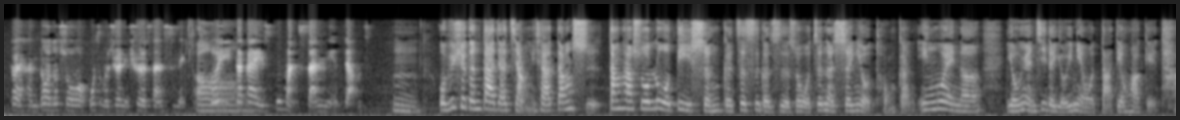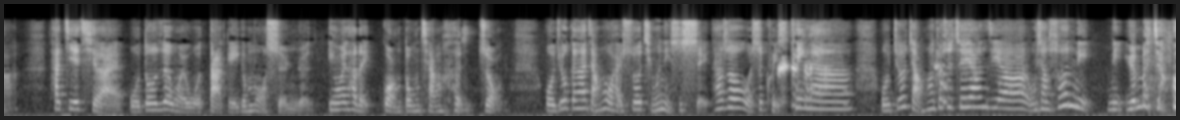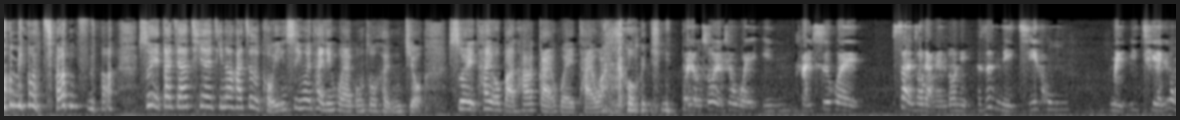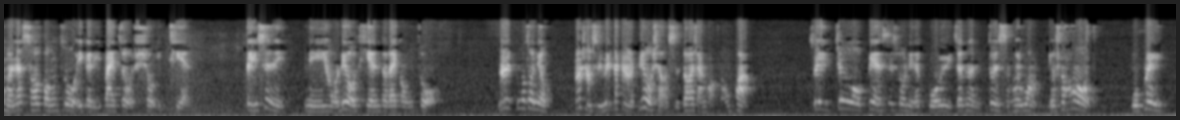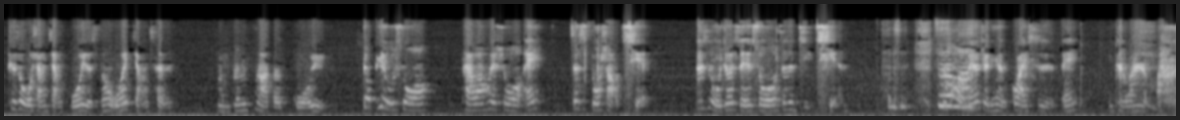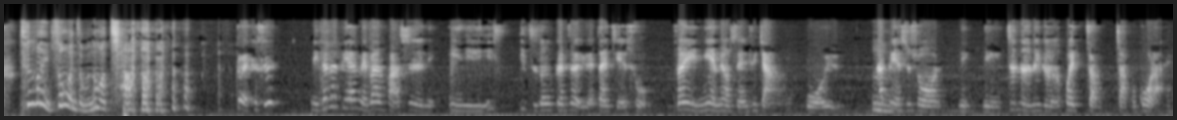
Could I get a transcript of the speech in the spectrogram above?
对，很多人都说我怎么觉得你去了三四年，所以大概也是不满三年这样子。嗯，我必须跟大家讲一下，当时当他说“落地生根”这四个字的时候，我真的深有同感。因为呢，永远记得有一年我打电话给他，他接起来，我都认为我打给一个陌生人，因为他的广东腔很重。我就跟他讲话，我还说：“请问你是谁？”他说：“我是 Christine 啊。”我就讲话就是这样子啊。我想说你，你原本讲话没有这样子啊。所以大家现在听到他这个口音，是因为他已经回来工作很久，所以他有把它改回台湾口音。我有时候有些尾音还是会，虽然说两年多，你可是你几乎每一天，因为我们那时候工作一个礼拜只有休一天，等于是你你有六天都在工作，那工作你有。八小时里面大概有六小时都要讲广东话，所以就变是说你的国语真的你顿时会忘。有时候我会，譬如说我想讲国语的时候，我会讲成广东话的国语。就譬如说台湾会说：“哎，这是多少钱？”但是我就会直接说：“这是几钱？” 真的吗？别人觉得你很怪，是哎，你台湾人吧？就说你中文怎么那么差？对，可是你在那边没办法，是你你你一。直都跟这个语言在接触，所以你也没有时间去讲国语。那便是说，你你真的那个会转转不过来。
